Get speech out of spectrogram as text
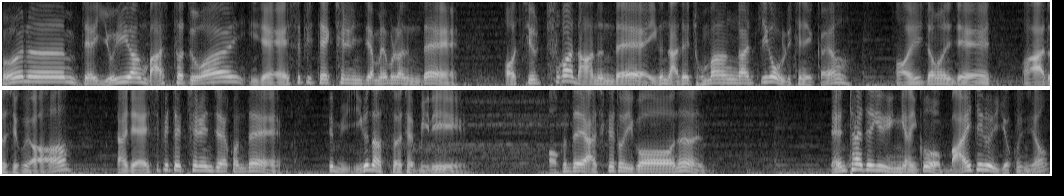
오늘은 이제 유이왕 마스터 두얼 이제 SP텍 챌린지 한번 해보려는데 어 지금 2가 나왔는데 이건 나중에 조만간 찍어 올릴 테니까요. 어 이 점은 이제 어, 알아두시고요. 자 이제 SP텍 챌린지 할 건데 지금 이거 났어요 제가 미리. 어 근데 아쉽게도 이거는 렌탈 덱이 이긴 게 아니고 마이 덱을 이겼거든요.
